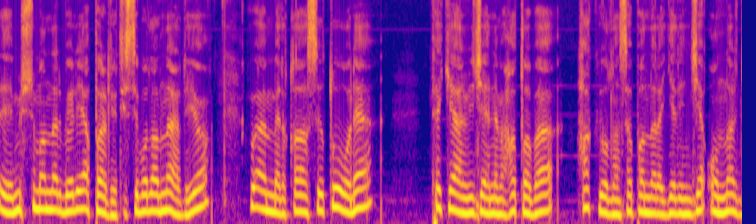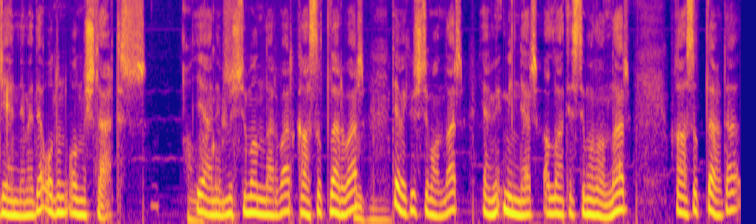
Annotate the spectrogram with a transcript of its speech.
e, Müslümanlar böyle yapar diyor. Teslim olanlar diyor. Ve emmel kasitune fekânu cehenneme hataba hak yoldan sapanlara gelince onlar cehenneme de odun olmuşlardır. Allah yani korusun. Müslümanlar var, kasıtlar var. Hı hı. Demek Müslümanlar yani müminler, Allah'a teslim olanlar, kasıtlar da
